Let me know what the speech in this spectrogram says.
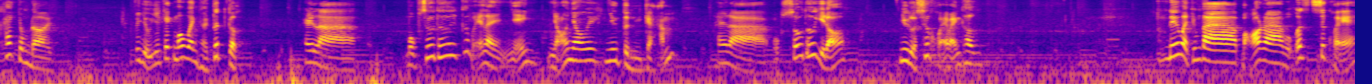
khác trong đời. Ví dụ như các mối quan hệ tích cực, hay là một số thứ có vẻ là nhẹ, nhỏ nhoi như tình cảm hay là một số thứ gì đó như là sức khỏe bản thân? Nếu mà chúng ta bỏ ra một ít sức khỏe,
